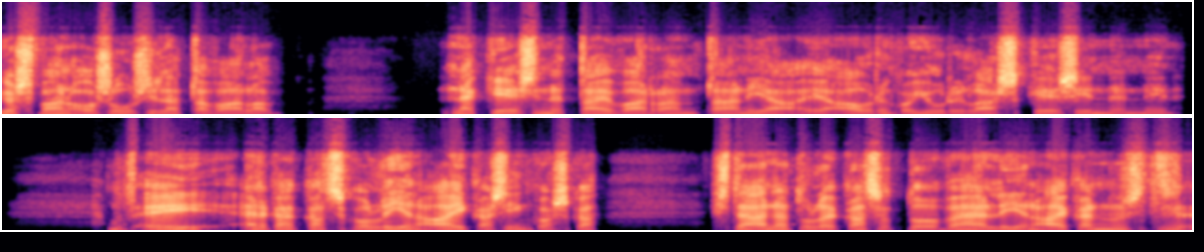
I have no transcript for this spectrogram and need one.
jos vaan osuu sillä tavalla, näkee sinne taivaanrantaan ja, ja aurinko juuri laskee sinne, niin mutta ei, älkää katsko liian aikaisin, koska sitä aina tulee katsottua vähän liian aikana, no sitten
